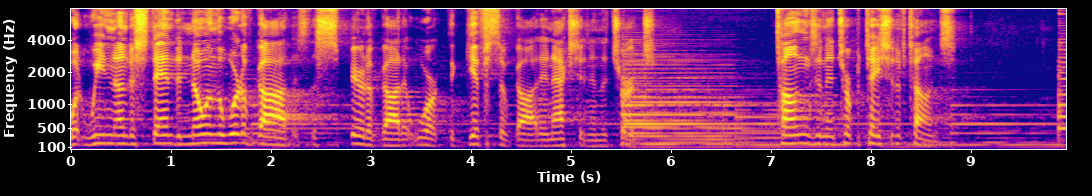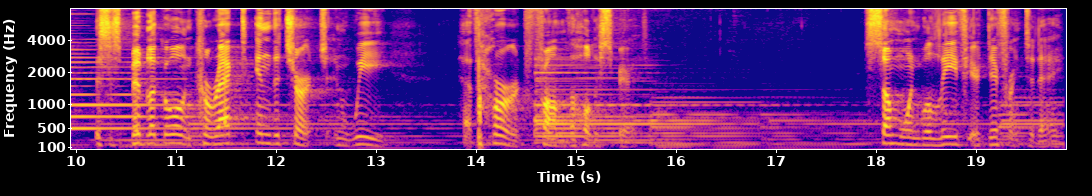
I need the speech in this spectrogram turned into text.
what we understand and know in the Word of God is the Spirit of God at work, the gifts of God in action in the church, tongues and interpretation of tongues. This is biblical and correct in the church, and we have heard from the Holy Spirit. Someone will leave here different today.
